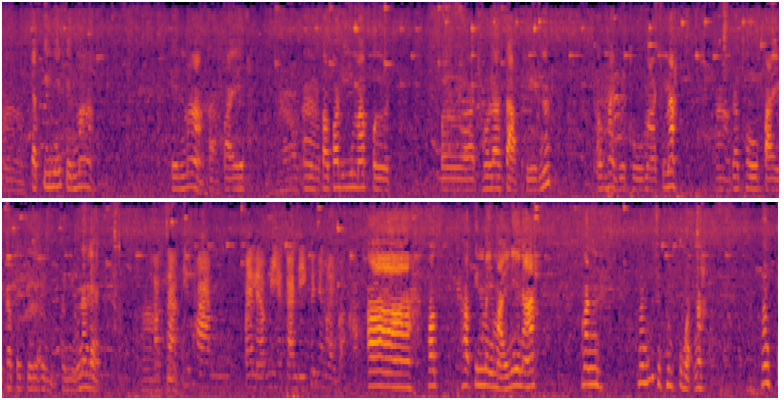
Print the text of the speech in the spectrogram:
อ่าแต่ปีนี้เป็นมาก เป็นมากค่ะไปอ่าก็พอดีมาเปิด เปิดโทรศัพท์เห็นเขาให้เบอร์โทรมาใช่ไหมอ่าก็โทรไปก็ไปเจอไอ้ไอ้หนูนั่นแหละอ่า หลังจากที่ทานไปแล้วมีอาการดีขึ้นอย่างไรบ้างคะอ่าพอพอกินใหม่ ๆ นี่นะ มันมันรู้สึกมันปวดนะมันป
